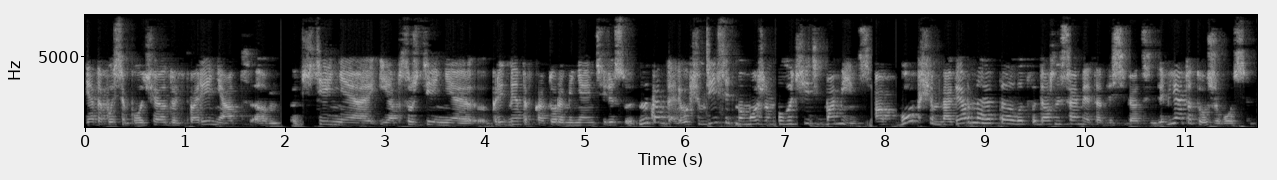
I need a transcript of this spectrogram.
Я, допустим, получаю удовлетворение от э, чтения и обсуждения предметов, которые меня интересуют. Ну и так далее. В общем, 10 мы можем получить в моменте. А в общем, наверное, это вот вы должны сами это для себя оценить. Для меня это тоже 8.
